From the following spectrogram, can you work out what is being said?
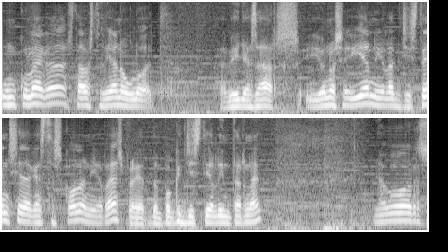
un col·lega estava estudiant a Olot, a Belles Arts, i jo no sabia ni l'existència d'aquesta escola ni res, perquè tampoc existia l'internet. Llavors,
